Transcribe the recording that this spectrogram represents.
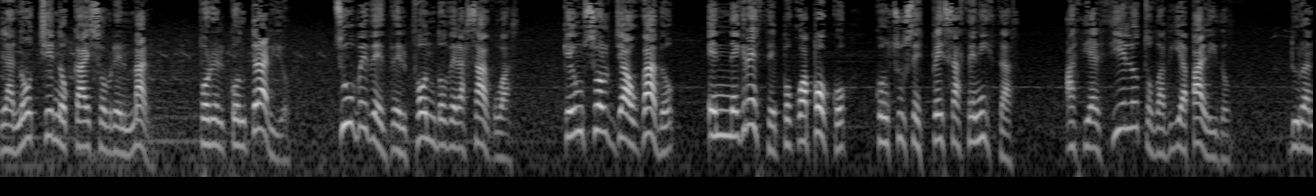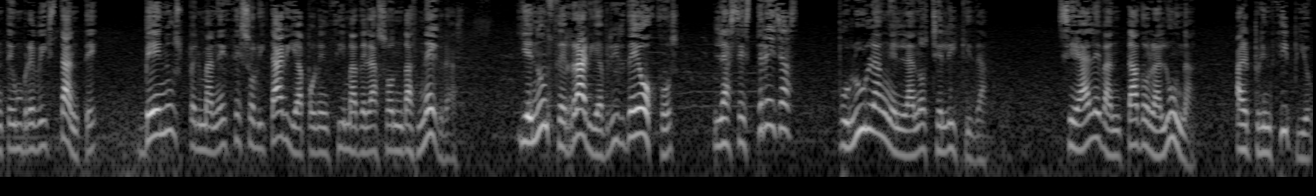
La noche no cae sobre el mar, por el contrario, sube desde el fondo de las aguas, que un sol ya ahogado ennegrece poco a poco con sus espesas cenizas, hacia el cielo todavía pálido. Durante un breve instante, Venus permanece solitaria por encima de las ondas negras, y en un cerrar y abrir de ojos, las estrellas pululan en la noche líquida. Se ha levantado la luna. Al principio,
